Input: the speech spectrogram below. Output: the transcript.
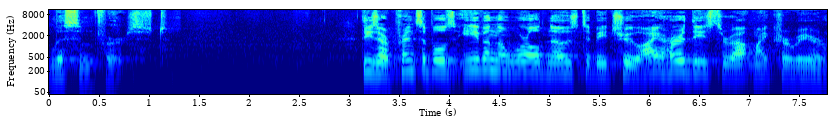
listen first. These are principles even the world knows to be true. I heard these throughout my career.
